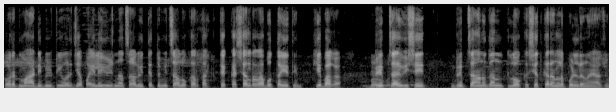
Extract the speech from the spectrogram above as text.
परत मग डीबीटीवर ज्या पहिल्या योजना चालू आहेत त्या तुम्ही चालू करता त्या कशाला राबवता येतील? हे बघा. बरोबर. ड्रिपचा विषय ड्रिपचं अनुदान लोक शेतकऱ्यांना पडलं नाही अजून.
